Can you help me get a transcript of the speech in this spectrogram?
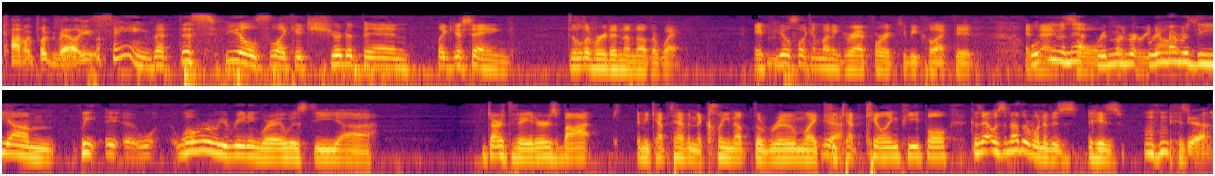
comic book value? saying that this feels like it should have been, like you're saying, delivered in another way. It feels like a money grab for it to be collected. And well, then even that. Remember, for $3. remember the um, we uh, uh, what were we reading where it was the uh, Darth Vader's bot, and he kept having to clean up the room, like Yeah. he kept killing people because that was another one of his his his. Yeah.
